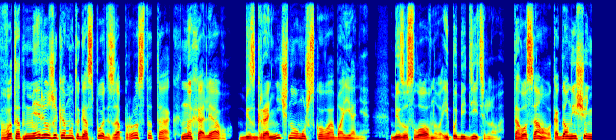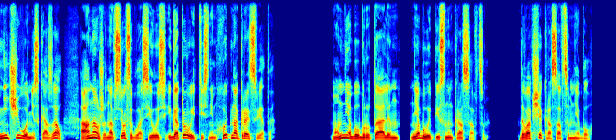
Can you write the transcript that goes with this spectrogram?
Вот отмерил же кому-то Господь за просто так, на халяву, безграничного мужского обаяния, безусловного и победительного, того самого, когда он еще ничего не сказал, а она уже на все согласилась и готова идти с ним хоть на край света. Он не был брутален, не был и писанным красавцем. Да вообще красавцем не был.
